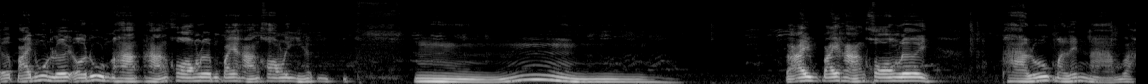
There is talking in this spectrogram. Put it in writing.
เออไปนู่นเลยเออนู่นหางหางคลองเลยมึงไปหางคลองเลย อืมไปไปหางคลองเลย พาลูกมาเล่นน้ำว่ะ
